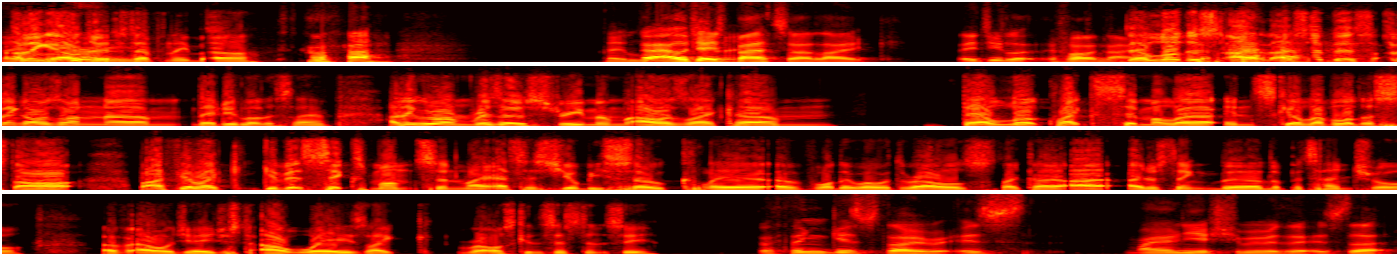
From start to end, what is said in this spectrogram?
I think look LJ is definitely better. They look the LJ's same. better. Like they do look. Well, no. They look this. I, I said this. I think I was on. Um, they do look the same. I think we were on Rizzo's stream and I was like, um, they'll look like similar in skill level at the start, but I feel like give it six months and like SSG will be so clear of what they were with Retals. Like I, I, I just think the the potential of LJ just outweighs like Retals consistency. The thing is, though, is my only issue with it is that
